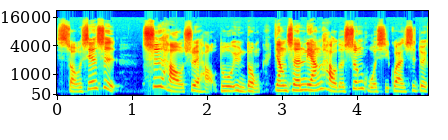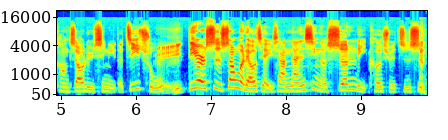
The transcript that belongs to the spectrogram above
首先是。吃好睡好多运动，养成良好的生活习惯是对抗焦虑心理的基础。欸、第二是稍微了解一下男性的生理科学知识。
